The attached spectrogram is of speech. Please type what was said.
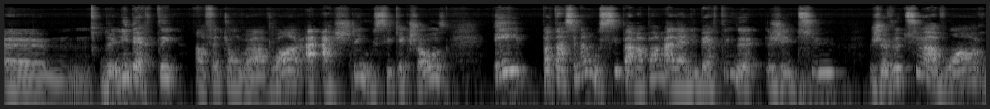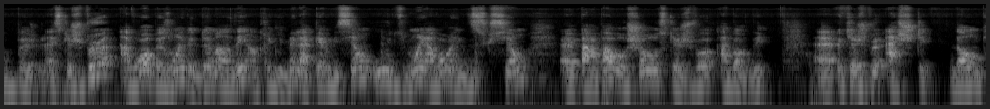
de liberté, en fait, qu'on veut avoir à acheter aussi quelque chose. Et potentiellement aussi par rapport à la liberté de j'ai-tu, je veux-tu avoir, est-ce que je veux avoir besoin de demander, entre guillemets, la permission ou du moins avoir une discussion par rapport aux choses que je vais aborder. Euh, que je veux acheter? Donc,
